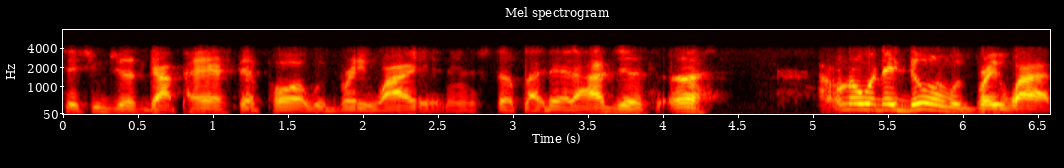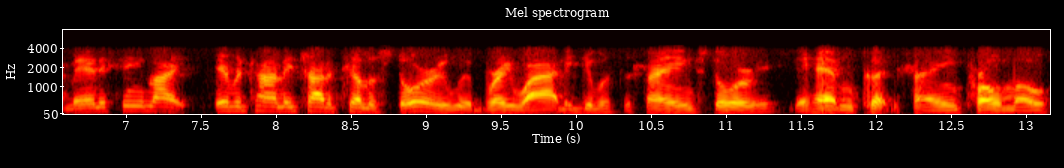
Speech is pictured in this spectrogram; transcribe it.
since you just got past that part with Bray Wyatt and stuff like that, I just uh, I don't know what they're doing with Bray Wyatt, man. It seems like every time they try to tell a story with Bray Wyatt, they give us the same story. They have him cut the same promo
